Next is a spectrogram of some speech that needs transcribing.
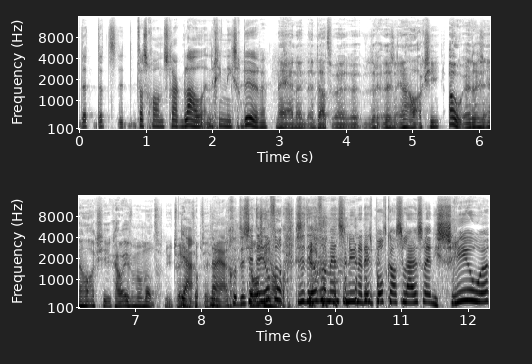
dat, dat, het was gewoon strak blauw en er ging niks gebeuren. Nee, en inderdaad, eh, er is een inhaalactie. Oh, er is een inhaalactie. Ik hou even mijn mond. Nu twee minuten op tv. nou ja, goed. Er zitten, heel veel, er zitten heel veel mensen nu naar deze podcast te luisteren en die schreeuwen:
